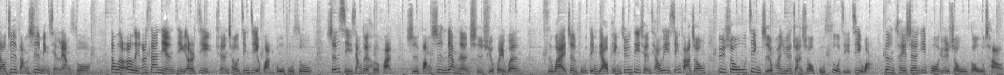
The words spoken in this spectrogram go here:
导致房市明显量缩。到了二零二三年第二季，全球经济缓步复苏，升息相对和缓，使房市量能持续回温。此外，政府定调《平均地权条例》新法中，预售屋禁止换约转售不溯及既往，更催生一波预售屋购屋潮，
